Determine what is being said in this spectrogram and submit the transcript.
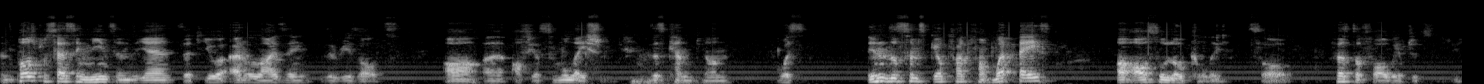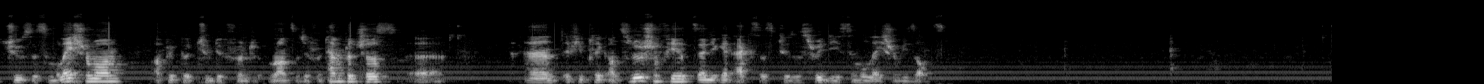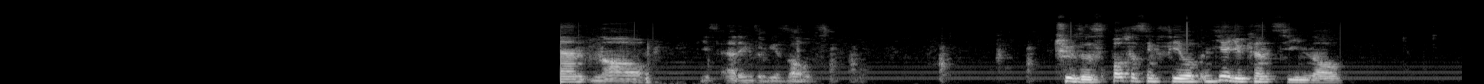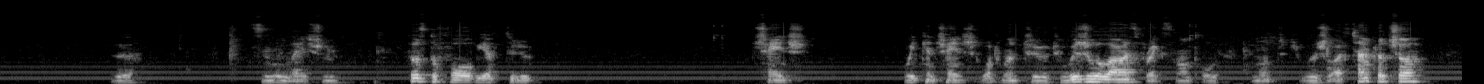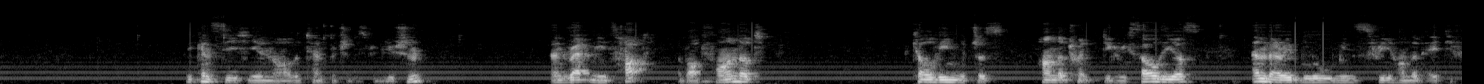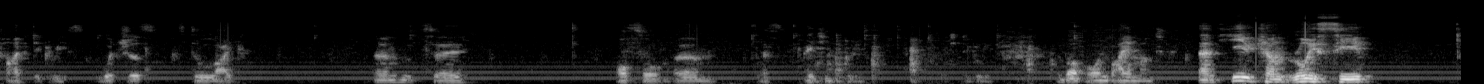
And post-processing means in the end that you are analyzing the results uh, uh, of your simulation. This can be done with in the SimScale platform web-based or also locally. So first of all, we have to choose the simulation run. I've prepared two different runs at different temperatures. Uh, and if you click on solution fields, then you get access to the 3D simulation results. And now he's adding the results to this processing field and here you can see now the simulation. First of all we have to change we can change what we want to, to visualize. For example, we want to visualize temperature. You can see here now the temperature distribution. And red means hot, about 400 Kelvin, which is 120 degrees Celsius, and very blue means 385 degrees, which is still like, um, let's say, also, um, yes, 80 degrees, 80 degrees above our environment. And here you can really see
